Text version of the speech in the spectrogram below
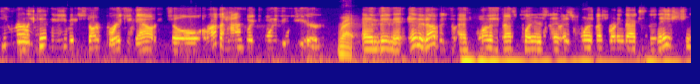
He really didn't even start breaking out until around the halfway point of the year. Right. And then it ended up as, as one of the best players, as one of the best running backs in the nation.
